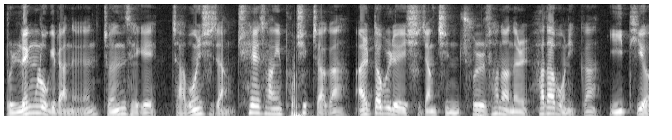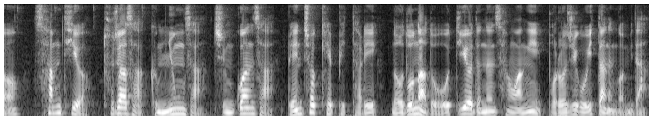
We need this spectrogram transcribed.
블랙록이라는 전 세계 자본시장 최상위 포식자가 RWA 시장 진출 선언을 하다 보니까 2티어, 3티어, 투자사, 금융사, 증권사, 벤처 캐피탈이 너도나도 뛰어드는 상황이 벌어지고 있다는 겁니다.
